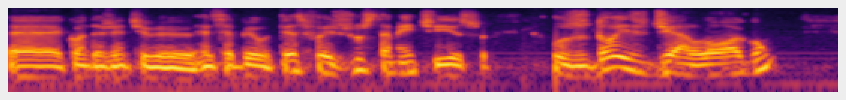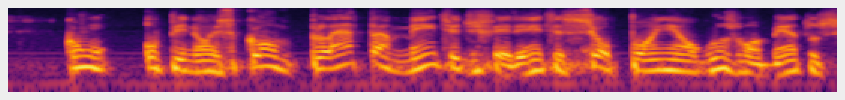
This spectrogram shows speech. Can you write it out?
é, quando a gente recebeu o texto, foi justamente isso. Os dois dialogam com opiniões completamente diferentes, se opõem em alguns momentos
